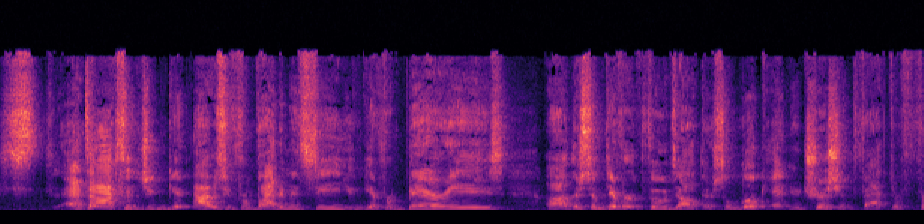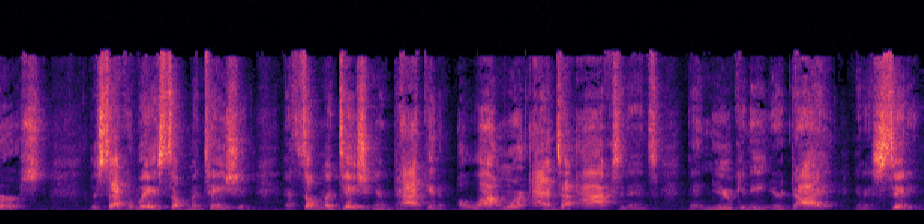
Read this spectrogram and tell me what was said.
antioxidants you can get obviously from vitamin C, you can get from berries. Uh, there's some different foods out there. So look at nutrition factor first. The second way is supplementation. And supplementation can pack in a lot more antioxidants than you can eat in your diet in a sitting.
